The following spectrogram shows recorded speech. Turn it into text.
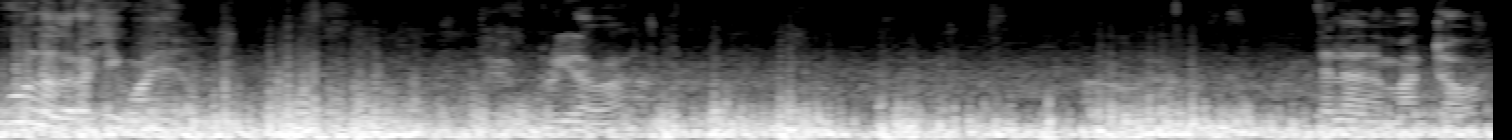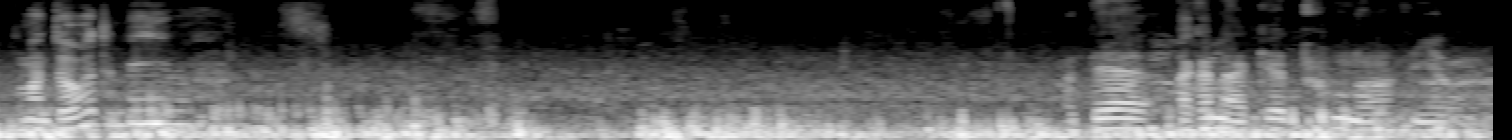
ဘူးလို့ရဟီဝိုင်းပြေးလာပါတလာမတော်မတော်တပြီးပါအတဲတခဏကဲထူနော်စီရော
